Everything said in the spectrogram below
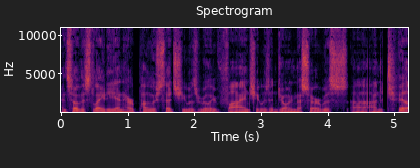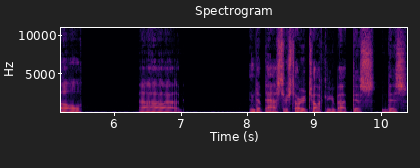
And so this lady in her post said she was really fine. She was enjoying the service uh, until uh, the pastor started talking about this this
